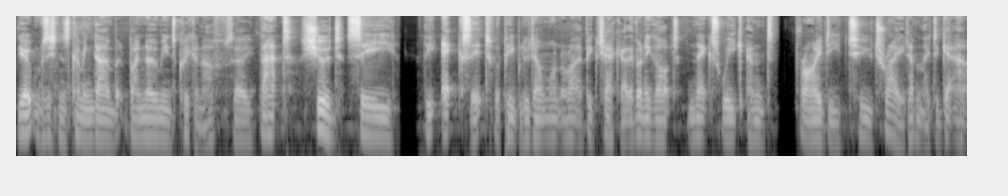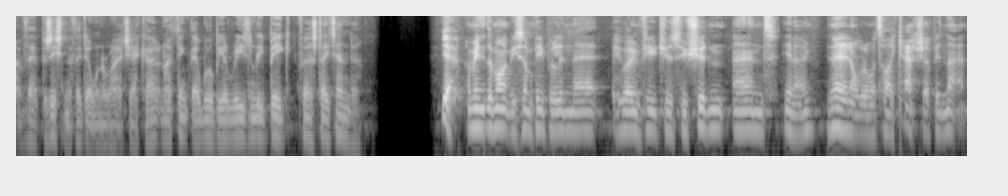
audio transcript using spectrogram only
The open position is coming down, but by no means quick enough. So that should see the exit for people who don't want to write a big check out. They've only got next week and Friday to trade, haven't they, to get out of their position if they don't want to write a check out. And I think there will be a reasonably big first day tender. Yeah, I mean, there might be some people in there who own futures who shouldn't, and, you know, they're not going to want to tie cash up in that.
